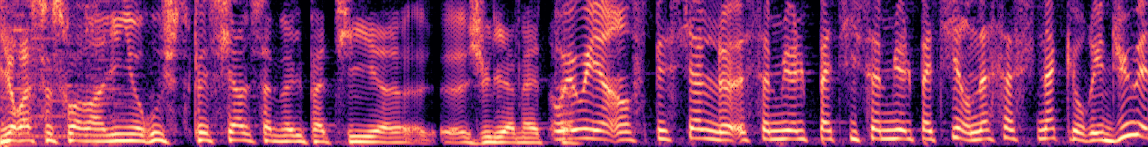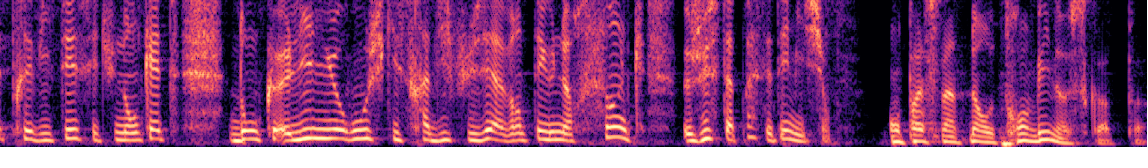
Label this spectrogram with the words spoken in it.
Il y aura ce soir un ligne rouge spécial Samuel Paty, euh, euh, Julia Met. Oui, oui, un spécial Samuel Paty. Samuel Paty, un assassinat qui aurait dû être évité. C'est une enquête, donc ligne rouge, qui sera diffusée à 21h05, juste après cette émission. On passe maintenant au trombinoscope.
